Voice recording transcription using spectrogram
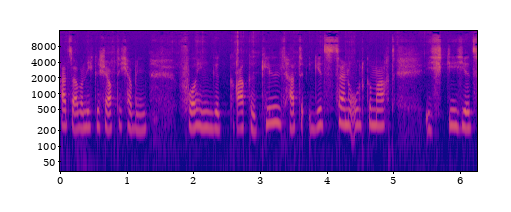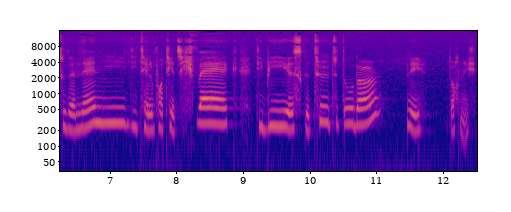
Hat es aber nicht geschafft. Ich habe ihn vorhin gerade gekillt. Hat jetzt seine Ult gemacht. Ich gehe hier zu der Nanny. Die teleportiert sich weg. Die Bee ist getötet, oder? Nee, doch nicht.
